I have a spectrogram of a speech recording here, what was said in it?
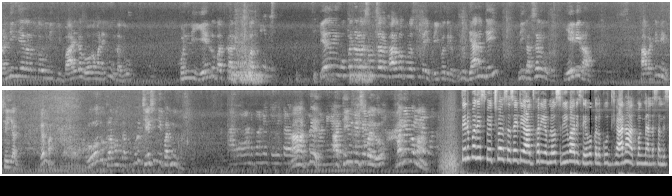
రన్నింగ్ చేయగలుగుతావు నీకు ఈ బాడీలో రోగం అనేది ఉండదు. కొన్ని ఏండ్లు బతకాలి బతుకు ఏదో నీ ముప్పై నలభై సంవత్సరాల కాలం అప్పుడు వస్తుంటాయి ఇప్పుడు ఈ పొద్దు రేపు. నువ్వు ధ్యానం చేయి నీకు అసలు ఏమీ రావు. కాబట్టి మీరు చెయ్యాలి. ఏమ్మా? రోజు క్రమం తప్పకుండా చేసి నీ పని అంతే ఆ టీవీ చూసే బదులు మన ఇంట్లో మనం తిరుపతి స్పిరిచువల్ సొసైటీ ఆధ్వర్యంలో శ్రీవారి సేవకులకు ధ్యాన ఆత్మజ్ఞాన సందేశ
